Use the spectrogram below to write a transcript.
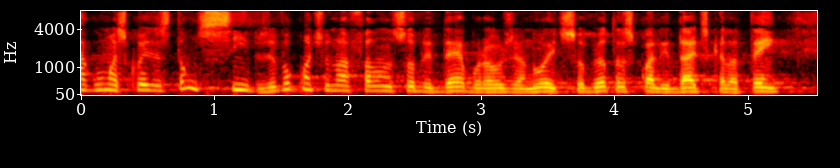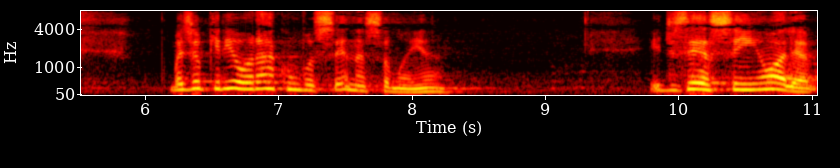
algumas coisas tão simples. Eu vou continuar falando sobre Débora hoje à noite, sobre outras qualidades que ela tem, mas eu queria orar com você nessa manhã e dizer assim: olha,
